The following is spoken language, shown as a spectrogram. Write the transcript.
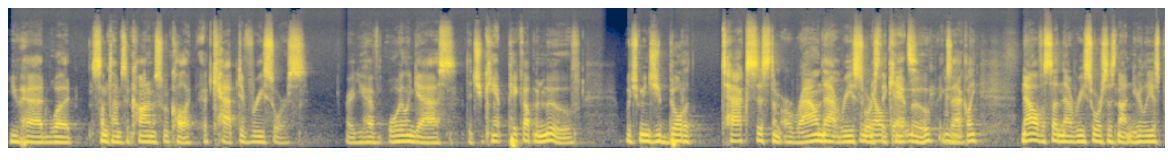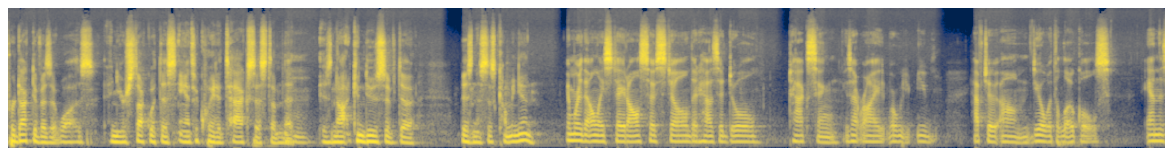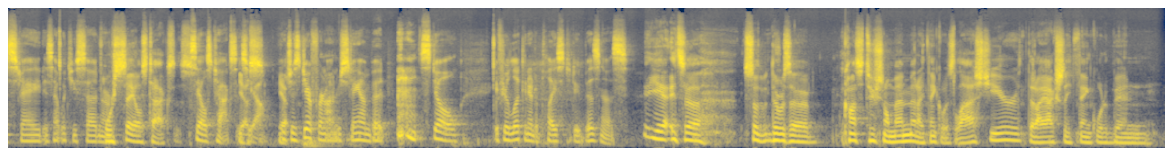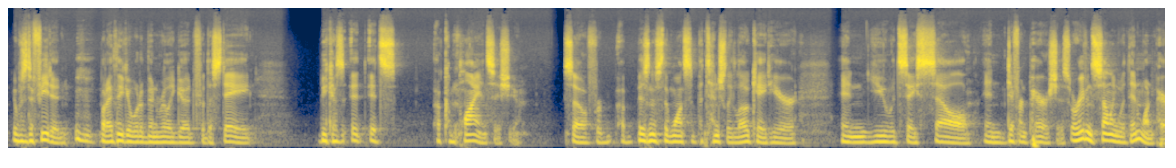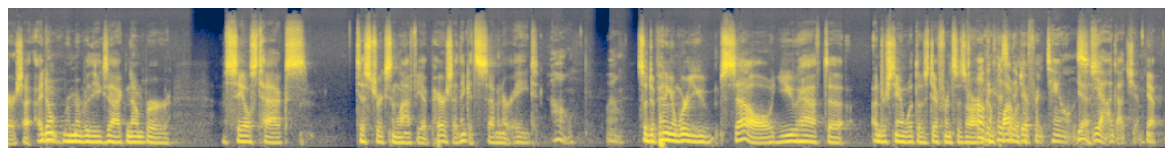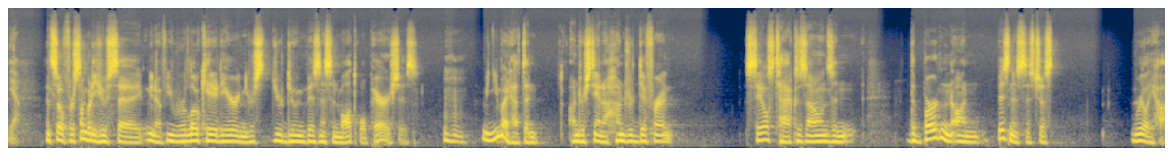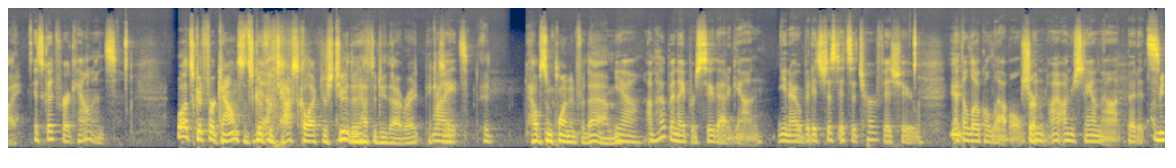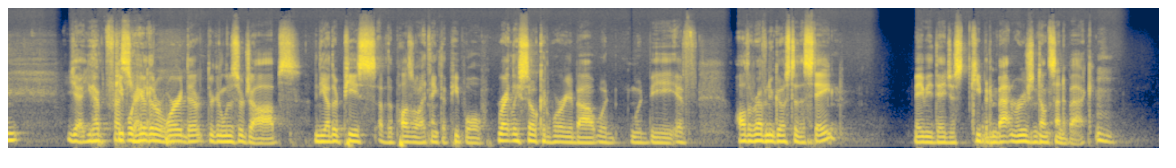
you had what sometimes economists would call a, a captive resource, right? You have oil and gas that you can't pick up and move, which means you build a tax system around Yeah, that resource that can't it. move. Mm-hmm. Exactly. Now all of a sudden that resource is not nearly as productive as it was, and you're stuck with this antiquated tax system that mm-hmm. is not conducive to businesses coming in. And we're the only state also still that has a dual taxing. Is that right? Where we, you have to um, deal with the locals and the state. Is that what you said? Or sales taxes. sales taxes, Yes. yeah, Yep. which is different. I understand, but still, if you're looking at a place to do business, Yeah, it's a. So there was a constitutional amendment. I think it was last year that I actually think would have been. It was defeated, but I think it would have been really good for the state because it, it's a compliance issue. So for a business that wants to potentially locate here, and you would say sell in different parishes, or even selling within one parish. I, I don't remember the exact number of sales tax districts in Lafayette Parish. I think it's seven or eight. oh, well, So depending on where you sell, you have to understand what those differences are. oh, and because comply of the with them. different towns. Yes. Yeah, I got you. Yeah. yeah, And so for somebody who say, you know, if you were located here and you're you're doing business in multiple parishes, Mm-hmm. I mean, you might have to understand a hundred different sales tax zones, and the burden on business is just really high. it's good for accountants. Well, it's good for accountants. It's good Yeah. Mm-hmm. for tax collectors too that have to do that, right? Because Right. it, it helps employment for them. Yeah, I'm hoping they pursue that again. You know, but it's just it's a turf issue at the local level. Sure. and I understand that, but it's. I mean, yeah, you have people here that are worried they're, they're going to lose their jobs. And the other piece of the puzzle, I think that people rightly so could worry about would would be if all the revenue goes to the state, maybe they just keep it in Baton Rouge and don't send it back.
